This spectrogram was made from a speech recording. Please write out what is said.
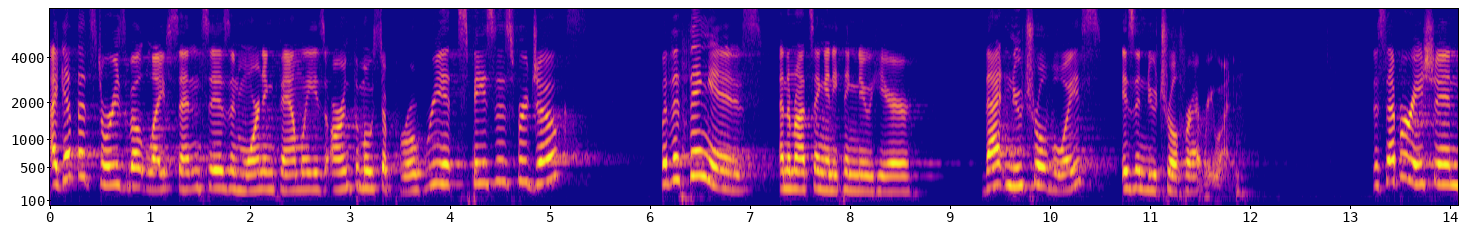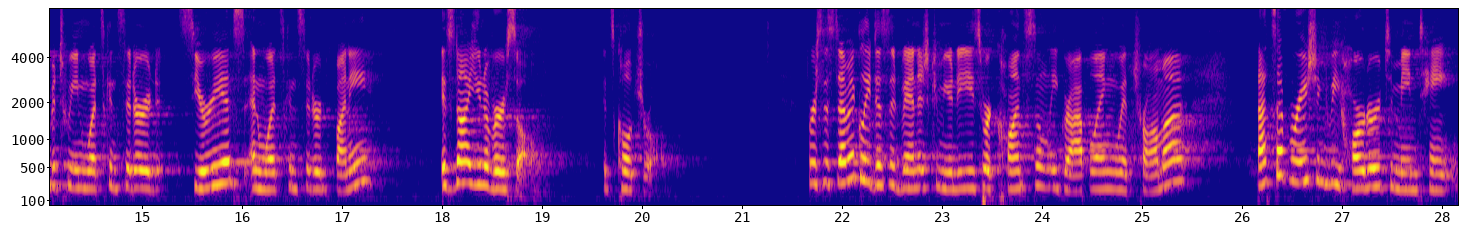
I get that stories about life sentences and mourning families aren't the most appropriate spaces for jokes. But the thing is, and I'm not saying anything new here, that neutral voice isn't neutral for everyone. The separation between what's considered serious and what's considered funny is not universal, it's cultural. For systemically disadvantaged communities who are constantly grappling with trauma, that separation can be harder to maintain.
